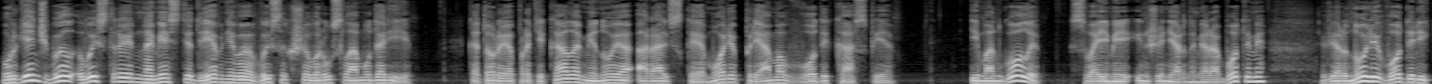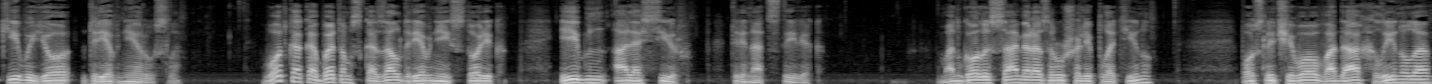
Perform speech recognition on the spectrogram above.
Ургенч был выстроен на месте древнего высохшего русла Амударьи, которое протекало, минуя Аральское море, прямо в воды Каспия. И монголы своими инженерными работами вернули воды реки в ее древнее русло. Вот как об этом сказал древний историк Ибн Алясир, XIII век. Монголы сами разрушили плотину, после чего вода хлынула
